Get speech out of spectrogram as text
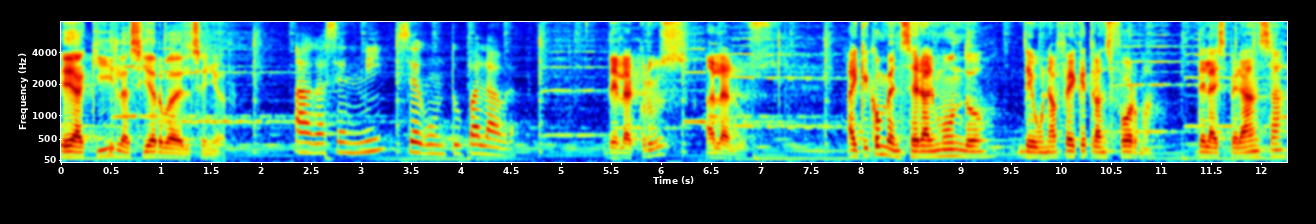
He aquí la sierva del Señor. Hágase en mí según tu palabra. De la cruz a la luz. Hay que convencer al mundo de una fe que transforma, de la esperanza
